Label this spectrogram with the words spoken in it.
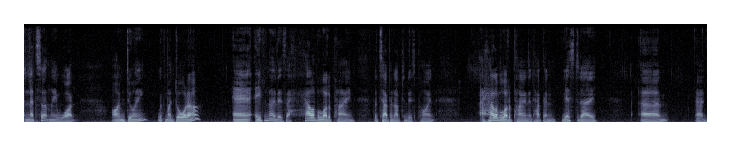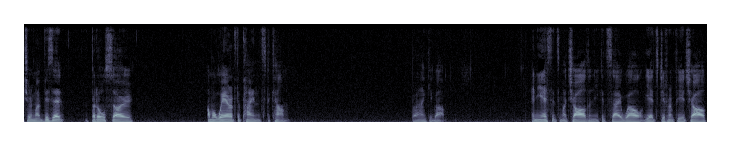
And that's certainly what I'm doing with my daughter. And even though there's a hell of a lot of pain that's happened up to this point, a hell of a lot of pain that happened yesterday um, uh, during my visit, but also I'm aware of the pain that's to come. But I don't give up. And yes, it's my child, and you could say, well, yeah, it's different for your child.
